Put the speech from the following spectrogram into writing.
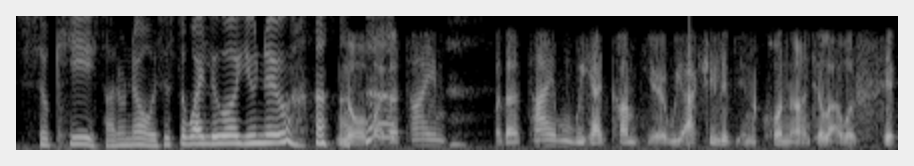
So Keith, I don't know. Is this the Waialua you knew? no, by that time, by that time we had come here, we actually lived in Kona until I was six,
